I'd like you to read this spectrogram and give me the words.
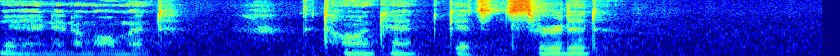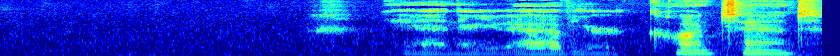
and in a moment the content gets inserted and there you have your content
